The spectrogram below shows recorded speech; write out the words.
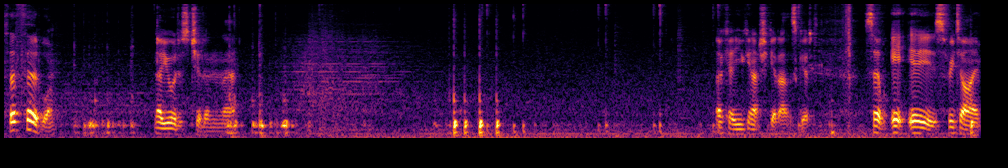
So the third one. No, you're just chilling in there. Okay, you can actually get out, that's good. So, it is free time.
